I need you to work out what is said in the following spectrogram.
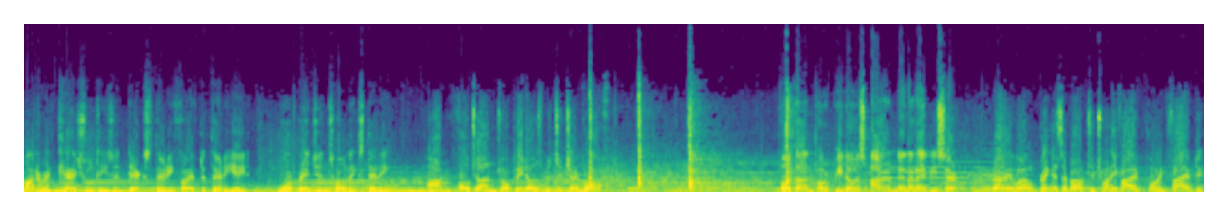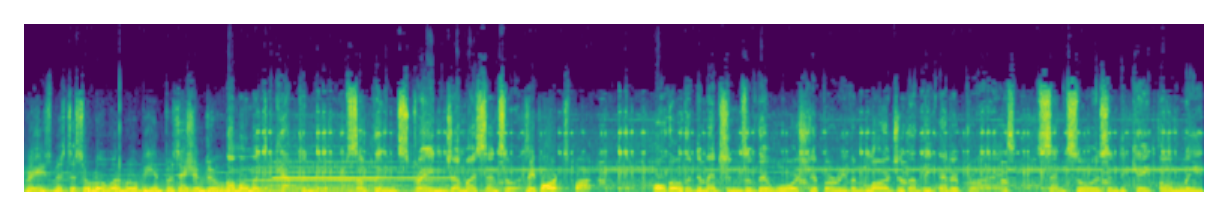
Moderate casualties in decks 35 to 38. Warp engines holding steady. Arm photon torpedoes, Mr. Chekhov. Photon torpedoes armed and ready, sir. Very well. Bring us about to 25.5 degrees, Mr. Sulu, and we'll be in position to. A moment, Captain. Something strange on my sensors. Report, Spock. Although the dimensions of their warship are even larger than the Enterprise, sensors indicate only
